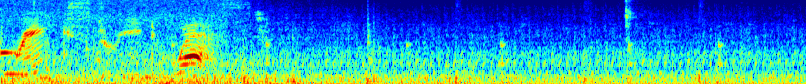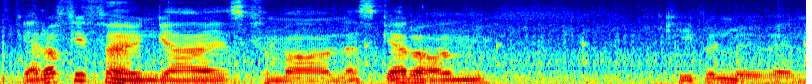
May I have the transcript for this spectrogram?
Rake Street West. Get off your phone, guys. Come on, let's get on. Keep it moving.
